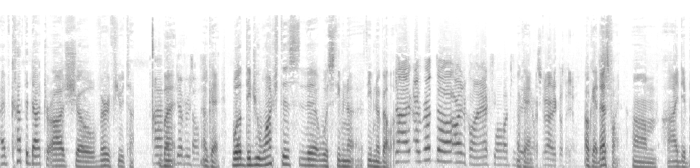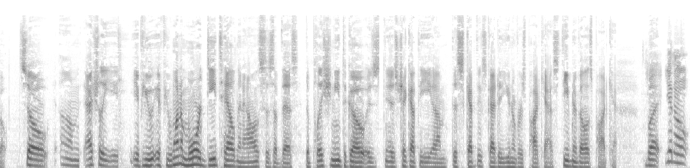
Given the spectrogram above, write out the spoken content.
I've caught the Doctor Oz show very few times. But okay. Well, did you watch this the with Stephen uh, Steve Novella? No, I, I read the article and I actually watched the Okay. video. Article. Okay, that's fine. Um, I did both. So, um, actually, if you if you want a more detailed analysis of this, the place you need to go is is check out the um, the Skeptic's Guide to the Universe podcast, Steve Novella's podcast. But You know,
